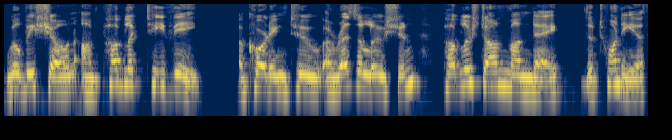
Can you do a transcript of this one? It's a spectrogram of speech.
will be shown on public TV. According to a resolution published on Monday, the 20th,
